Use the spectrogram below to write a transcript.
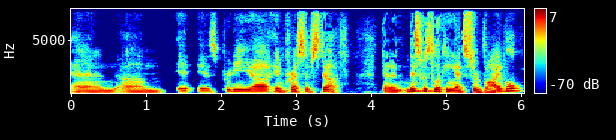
And um, it is pretty uh, impressive stuff. That this was looking at survival,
